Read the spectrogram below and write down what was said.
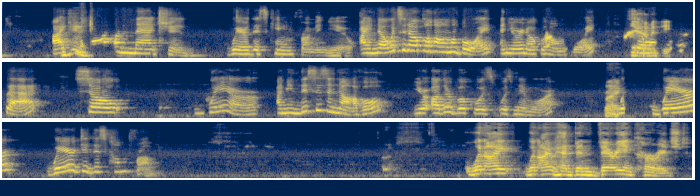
I mm-hmm. cannot imagine where this came from in you. I know it's an Oklahoma boy, and you're an Oklahoma boy. I So am indeed. that. So where, I mean, this is a novel. Your other book was was memoir. Right. Where where did this come from? when I when I had been very encouraged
